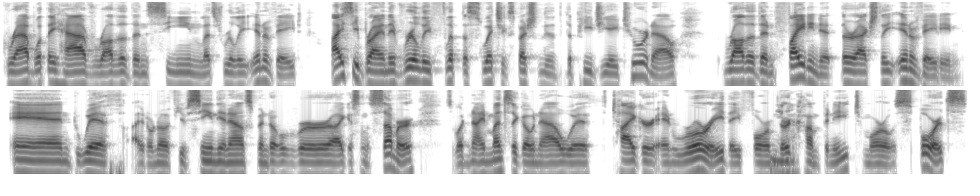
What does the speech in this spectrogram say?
grab what they have rather than seeing let's really innovate. I see Brian, they've really flipped the switch, especially the, the PGA Tour now. Rather than fighting it, they're actually innovating. And with, I don't know if you've seen the announcement over, I guess, in the summer, it's about nine months ago now with Tiger and Rory. They formed their company, Tomorrow Sports.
